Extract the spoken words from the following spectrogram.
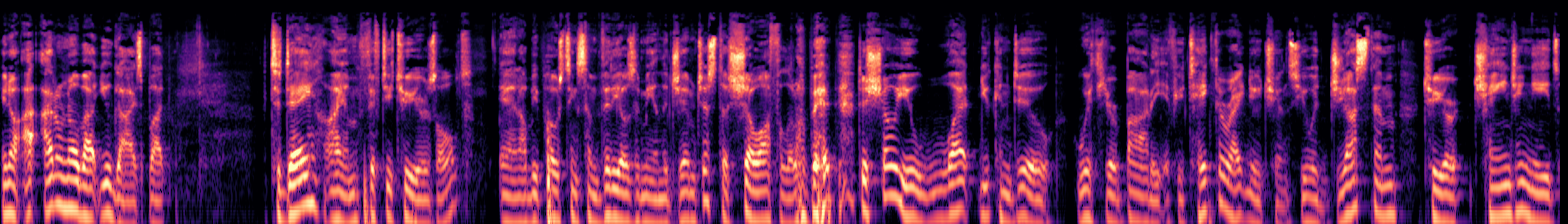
You know, I, I don't know about you guys, but today I am 52 years old and I'll be posting some videos of me in the gym just to show off a little bit, to show you what you can do with your body. If you take the right nutrients, you adjust them to your changing needs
